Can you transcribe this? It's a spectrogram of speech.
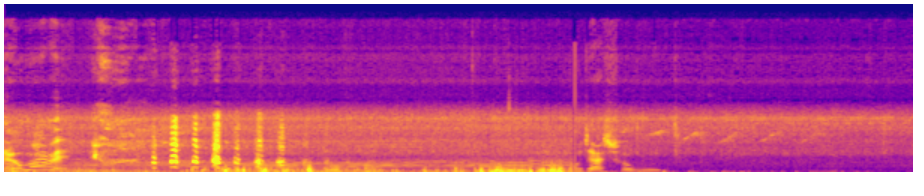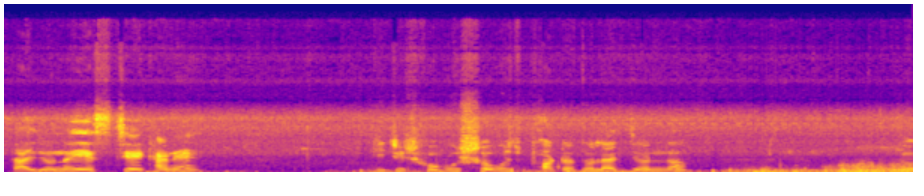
এরকম হবে? সবুজ আর সবুজ। তাই জন্য এসছে এখানে কিছু সবুজ সবুজ ফটো তোলার জন্য। তো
